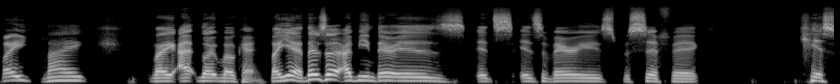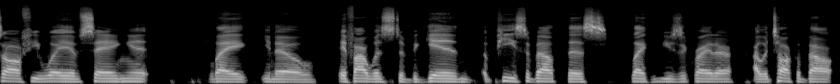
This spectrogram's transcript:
like, like, like, I, like, okay, like, yeah. There's a. I mean, there is. It's it's a very specific kiss offy way of saying it. Like, you know, if I was to begin a piece about this, like music writer, I would talk about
